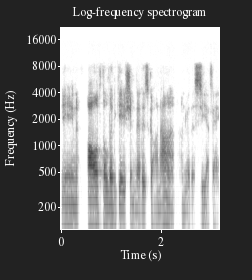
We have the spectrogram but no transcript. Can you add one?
in all of the litigation that has gone on under the CFAA.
